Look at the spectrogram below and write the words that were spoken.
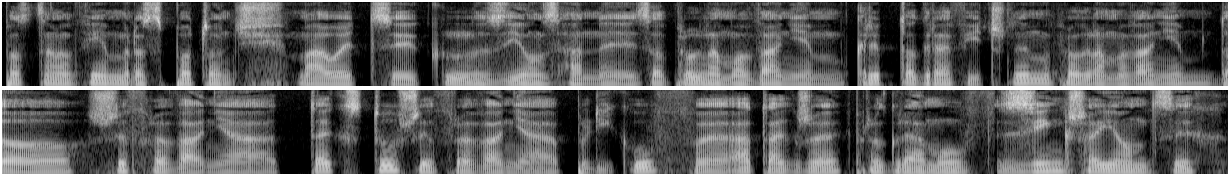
postanowiłem rozpocząć mały cykl związany z oprogramowaniem kryptograficznym, oprogramowaniem do szyfrowania tekstu, szyfrowania plików, a także programów zwiększających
